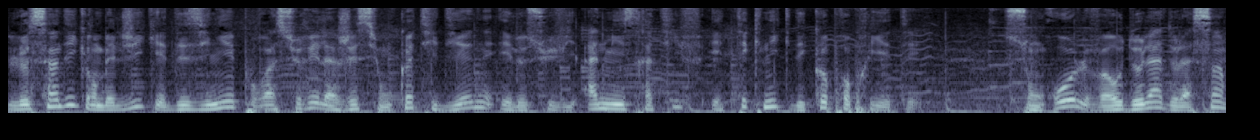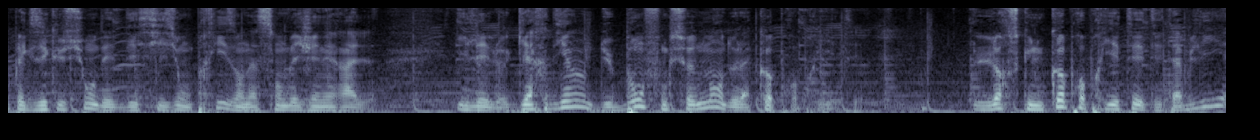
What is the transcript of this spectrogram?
Le syndic en Belgique est désigné pour assurer la gestion quotidienne et le suivi administratif et technique des copropriétés. Son rôle va au-delà de la simple exécution des décisions prises en Assemblée générale. Il est le gardien du bon fonctionnement de la copropriété. Lorsqu'une copropriété est établie,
